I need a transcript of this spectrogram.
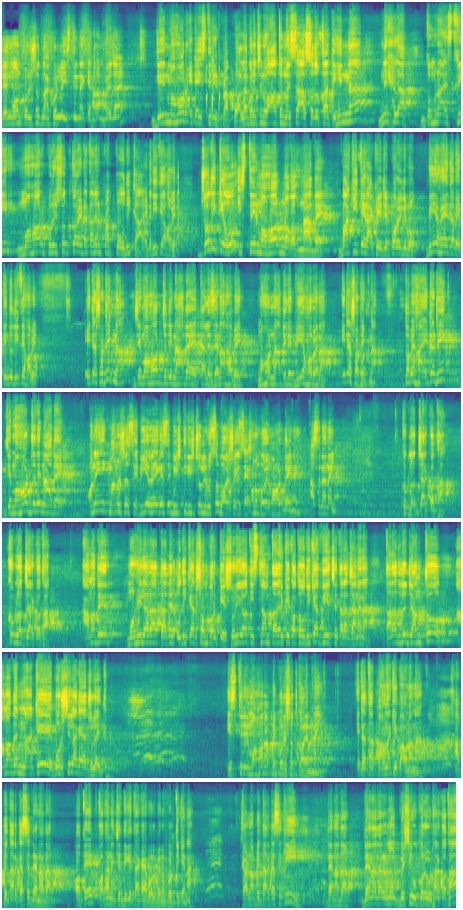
দেন মোহর পরিশোধ না করলে স্ত্রী নাকি হারাম হয়ে যায়। দিন মোহর, এটা স্ত্রীর প্রাপ্য। আল্লাহ বলেছেন ওয়াতুন নিসা সাদাকাতিহিন্না নিহলা। তোমরা স্ত্রীর মোহর পরিশোধ করো, এটা তাদের প্রাপ্য অধিকার, এটা দিতে হবে। যদি কেউ স্ত্রীর মোহর নগদ না দেয়, বাকিতে রাখে যে পরে দেব, বিয়ে হয়ে যাবে, কিন্তু দিতে হবে। এটা সঠিক না, যে মোহর যদি না দেয়, তাহলে জেনা হবে। মোহর না দিলে বিয়ে হবে না, এটা সঠিক না। তবে হ্যাঁ এটা ঠিক যে মোহর যদি না দেয়, অনেক মানুষ আছে, বিয়ে হয়ে গেছে, বিশ, তিরিশ, চল্লিশ বছর বয়স হয়ে গেছে, এখনও বইয়ের মোহর দেয় নাই। আছে না নাই? খুব লজ্জার কথা, খুব লজ্জার কথা। আমাদের মহিলারা তাদের অধিকার সম্পর্কে, শরীয়ত, ইসলাম তাদেরকে কত অধিকার দিয়েছে তারা জানে না। তারা যদি জানতো, আমাদের নাকে বর্ষি লাগায় ঝুলাইতো। স্ত্রীর মহর আপনি পরিশোধ করেন নাই। এটা তার পাওনা কি পাওনা না? আপনি তার কাছে দেনাদার। অতএব কথা নিচের দিকে তাকায় বলবেন, উপর দিকে না। কারণ আপনি তার কাছে কি? দেনাদার। দেনাদারের মুখ বেশি উপরে উঠার কথা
